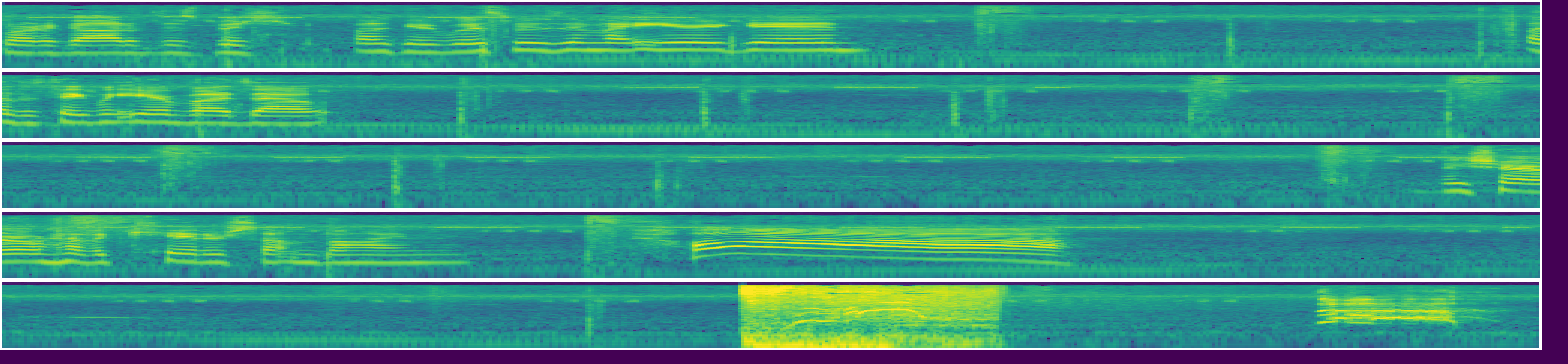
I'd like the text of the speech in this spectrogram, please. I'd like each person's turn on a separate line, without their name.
swear to God, if this bitch fucking whispers in my ear again, I'll just take my earbuds out. Make sure I don't have a kid or something behind me. Ah!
